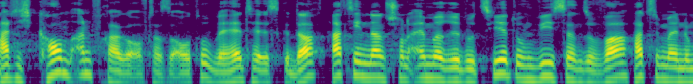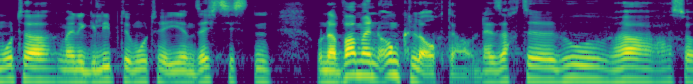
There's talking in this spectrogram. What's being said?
hatte ich kaum Anfrage auf das Auto. Wer hätte es gedacht? Hatte ihn dann schon einmal reduziert und wie es dann so war, hatte meine Mutter, meine geliebte Mutter ihren 60. Und da war mein Onkel auch da und er sagte, du ja, hast ja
